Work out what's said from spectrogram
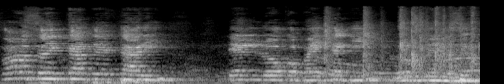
cent cinquante hectares yi delloo ko baykat yi loolu doy na sëkk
